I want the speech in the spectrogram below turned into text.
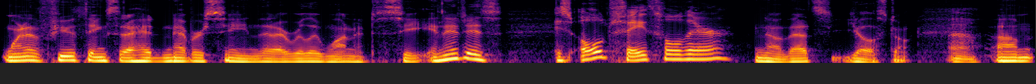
one of the few things that I had never seen that I really wanted to see, and it is Is Old Faithful there? no, that's Yellowstone. Oh. Um,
